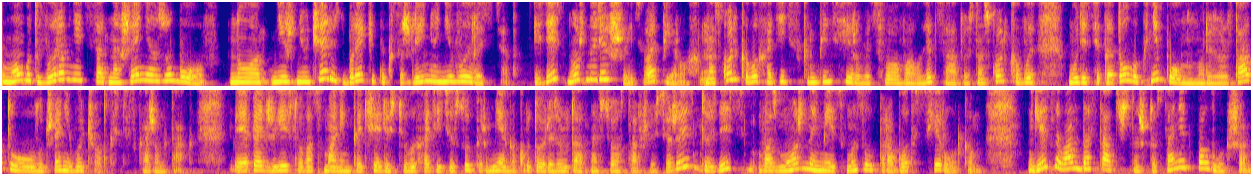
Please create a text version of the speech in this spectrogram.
могут выровнять соотношение зубов, но нижнюю челюсть брекеты, к сожалению, не вырастят. И здесь нужно решить, во-первых, насколько вы хотите скомпенсировать свой овал лица, то есть насколько вы будете готовы к неполному результату улучшения его четкости, скажем так. И опять же, если у вас маленькая челюсть, и вы хотите супер-мега крутой результат на всю оставшуюся жизнь, то здесь, возможно, имеет смысл поработать с хирургом. Если вам достаточно, что станет получше,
